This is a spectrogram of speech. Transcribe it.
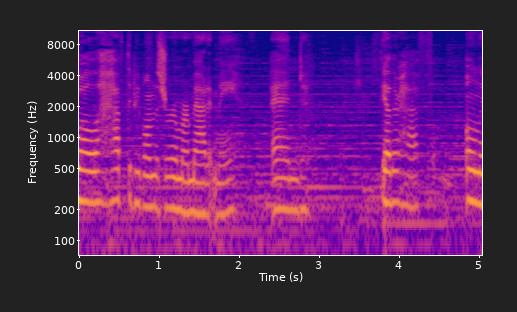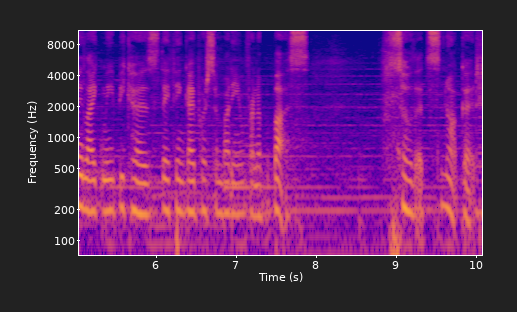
well, half the people in this room are mad at me, and the other half only like me because they think I pushed somebody in front of a bus. So that's not good.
